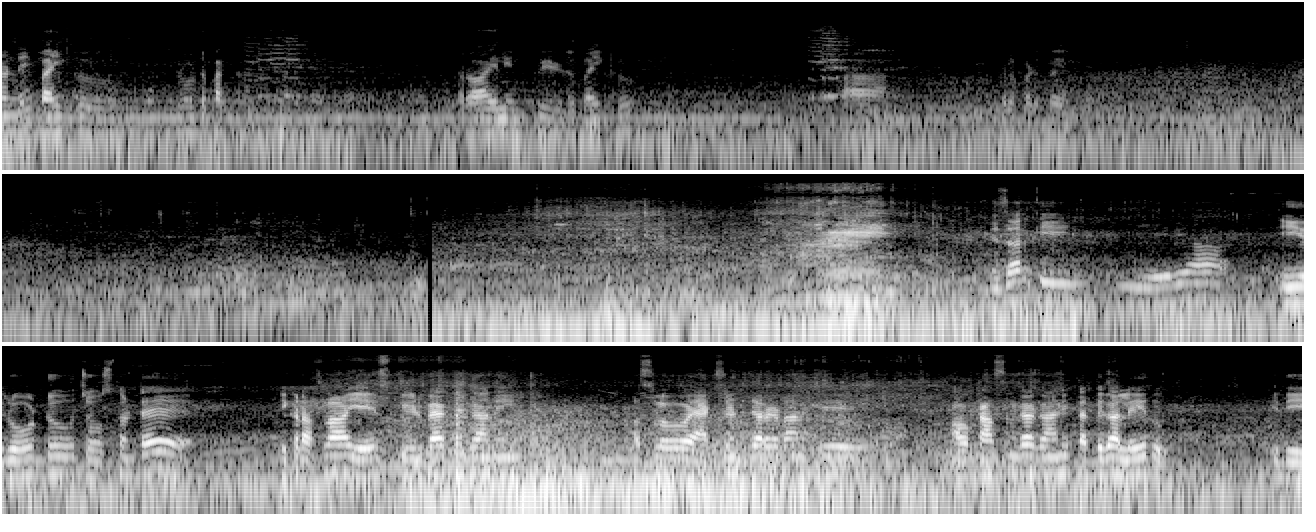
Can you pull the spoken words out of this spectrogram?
చూడండి బైక్ రోడ్డు పక్కన రాయల్ ఎన్ఫీల్డ్ బైక్ ఇందులో పడిపోయింది. నిజానికి ఈ ఏరియా ఈ రోడ్డు చూస్తుంటే ఇక్కడ అసలు ఏ స్పీడ్ బ్యాక్ కానీ అసలు యాక్సిడెంట్ జరగడానికి అవకాశంగా కానీ పెద్దగా లేదు. ఇది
